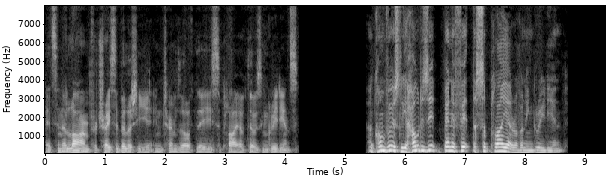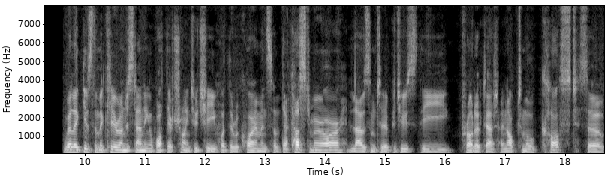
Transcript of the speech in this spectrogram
it's an alarm for traceability in terms of the supply of those ingredients. And conversely, how does it benefit the supplier of an ingredient? Well, it gives them a clear understanding of what they're trying to achieve, what the requirements of their customer are, allows them to produce the product at an optimal cost. So,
